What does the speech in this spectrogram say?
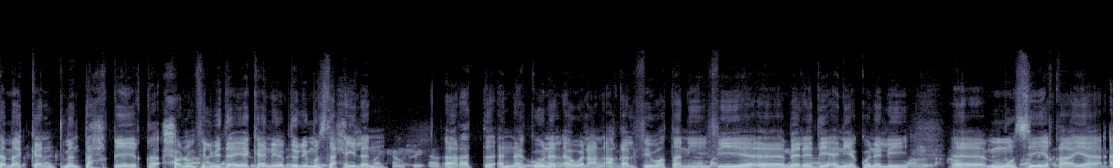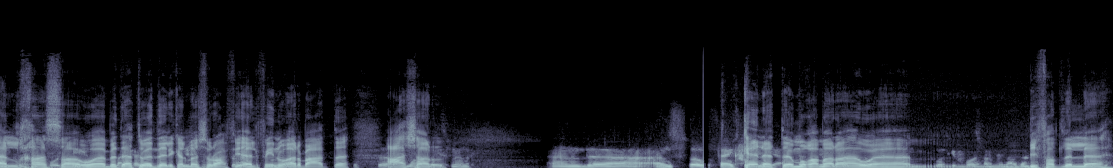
وتمكنت من تحقيق حلم في البداية كان يبدو لي مستحيلا. أردت أن أكون الأول على الأقل في وطني في آه، بلدي أن يكون لي آه، موسيقاي الخاصة. وبدأت ذلك المشروع في 2014 كانت مغامرة وبفضل الله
